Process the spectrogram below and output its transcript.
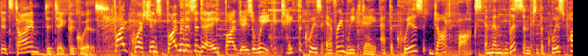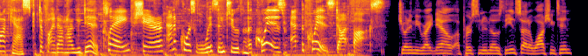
It's time to take the quiz. Five questions, five minutes a day, five days a week. Take the quiz every weekday at thequiz.fox and then listen to the quiz podcast to find out how you did. Play, share, and of course, listen to the quiz at thequiz.fox. Joining me right now, a person who knows the inside of Washington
